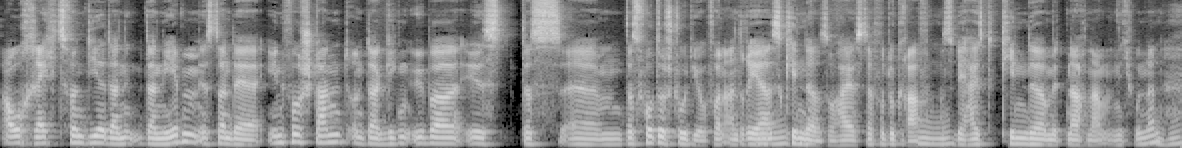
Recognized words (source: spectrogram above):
auch rechts von dir dann, daneben ist dann der Infostand und da gegenüber ist das, ähm, das Fotostudio von Andreas mhm. Kinder, so heißt der Fotograf. Mhm. Also der heißt Kinder mit Nachnamen, nicht wundern. Mhm.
